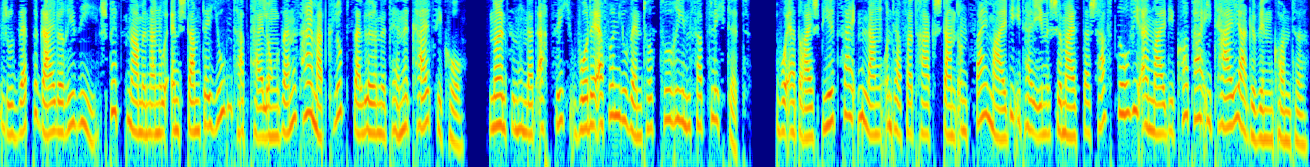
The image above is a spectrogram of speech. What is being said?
Giuseppe Galderisi, Spitzname Nano entstammt der Jugendabteilung seines Heimatclubs Salernitana Calcico. 1980 wurde er von Juventus Turin verpflichtet, wo er drei Spielzeiten lang unter Vertrag stand und zweimal die italienische Meisterschaft sowie einmal die Coppa Italia gewinnen konnte.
